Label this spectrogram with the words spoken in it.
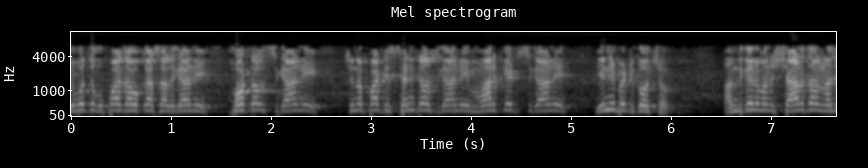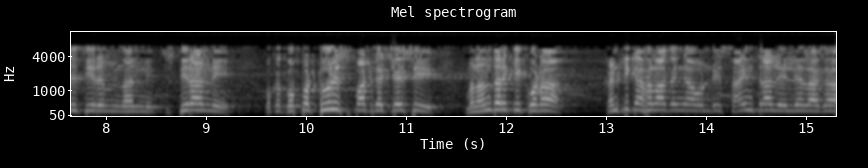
యువతకు ఉపాధి అవకాశాలు కానీ హోటల్స్ కానీ చిన్నపాటి సెంటర్స్ కానీ మార్కెట్స్ కానీ ఎన్ని పెట్టుకోవచ్చు? అందుకని మన శారదా నది తీరం దాన్ని తీరాన్ని ఒక గొప్ప టూరిస్ట్ స్పాట్గా చేసి మనందరికీ కూడా కంటికి ఆహ్లాదంగా ఉండి సాయంత్రాలు వెళ్ళేలాగా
